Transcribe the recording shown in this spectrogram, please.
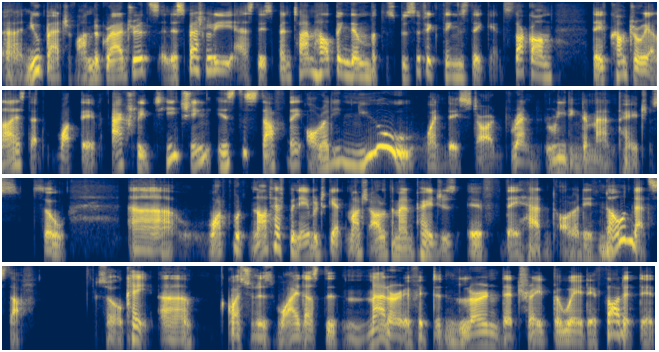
uh, new batch of undergraduates, and especially as they spend time helping them with the specific things they get stuck on, they've come to realize that what they're actually teaching is the stuff they already knew when they started reading the man pages. So, uh, what would not have been able to get much out of the man pages if they hadn't already known that stuff? So, okay, uh, question is why does it matter if it didn't learn their trade the way they thought it did?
